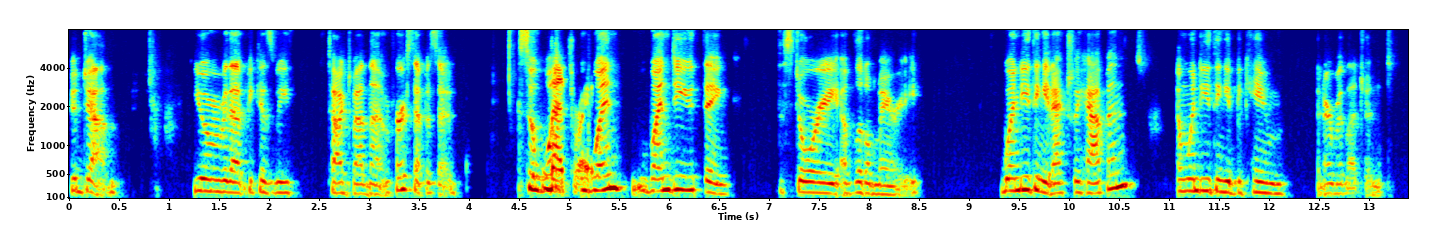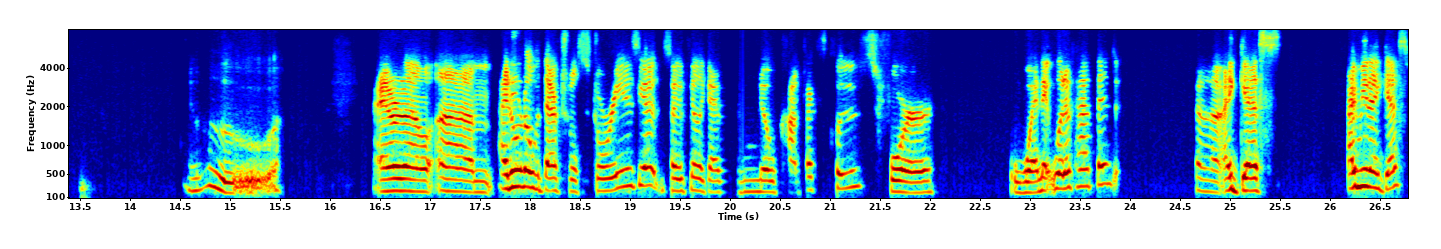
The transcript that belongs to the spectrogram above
Good job. You remember that because we talked about that in first episode. So what, right. when when do you think the story of Little Mary? When do you think it actually happened? And when do you think it became an urban legend? Ooh. I don't know. Um, I don't know what the actual story is yet, so I feel like I have no context clues for when it would have happened. Uh, I guess. I mean, I guess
